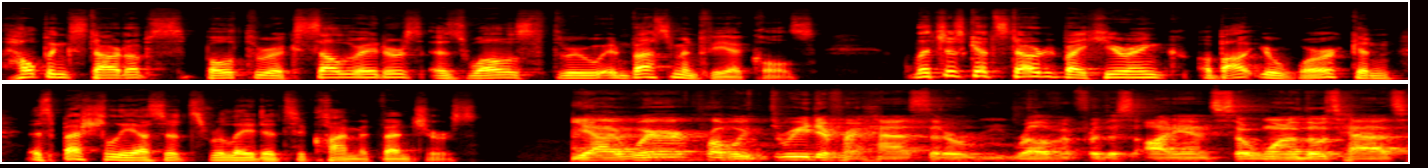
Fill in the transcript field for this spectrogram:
helping startups both through accelerators as well as through investment vehicles. Let's just get started by hearing about your work and especially as it's related to climate ventures. Yeah, I wear probably three different hats that are relevant for this audience. So, one of those hats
